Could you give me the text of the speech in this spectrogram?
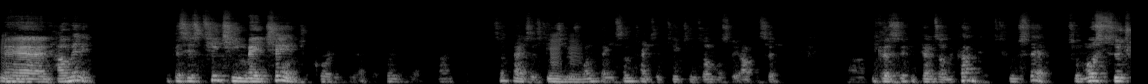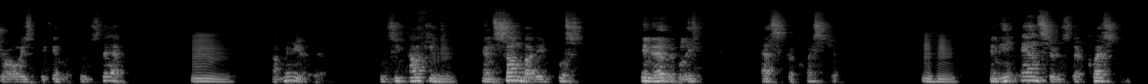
Mm-hmm. and how many. Because his teaching may change according to that, according to that context. Sometimes his teaching is Mhm. one thing, sometimes the teaching is almost the opposite. Uh, because it depends on the context, who's there. So most sutra always begin with who's there. Mm. How many are there? Who's he talking Mhm. to? And somebody will inevitably ask a question. Mm-hmm. and he answers their question.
